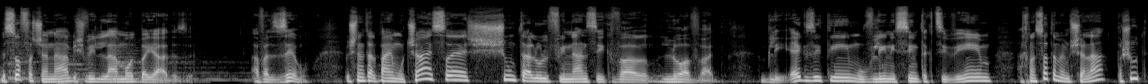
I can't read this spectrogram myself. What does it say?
בסוף השנה בשביל לעמוד ביעד הזה. אבל זהו, בשנת 2019 שום תעלול פיננסי כבר לא עבד. בלי אקזיטים ובלי ניסים תקציביים, הכנסות הממשלה פשוט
